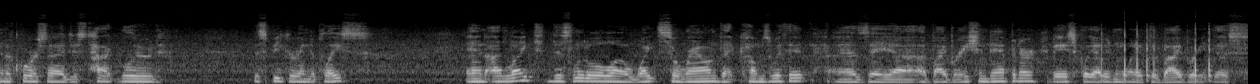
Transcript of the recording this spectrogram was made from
And of course I just hot glued the speaker into place. And I liked this little uh, white surround that comes with it as a, uh, a, vibration dampener. Basically, I didn't want it to vibrate this.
